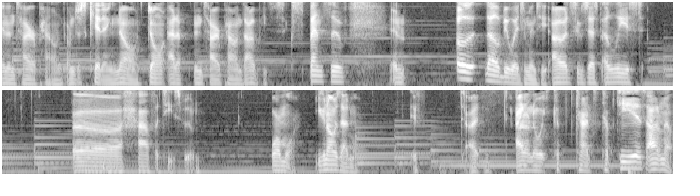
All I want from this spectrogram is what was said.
an entire pound. I'm just kidding. No, don't add an entire pound. That would be just expensive and uh, that would be way too minty. I would suggest at least uh, half a teaspoon or more. You can always add more. If I, I don't know what cup, kind of cup tea is. I don't know.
